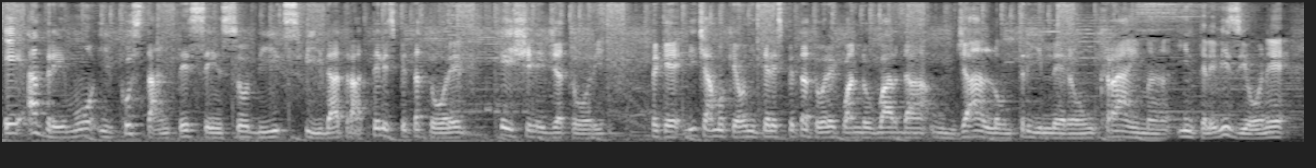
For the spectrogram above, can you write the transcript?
e avremo il costante senso di sfida tra telespettatore e sceneggiatori perché diciamo che ogni telespettatore quando guarda un giallo, un thriller o un crime in televisione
